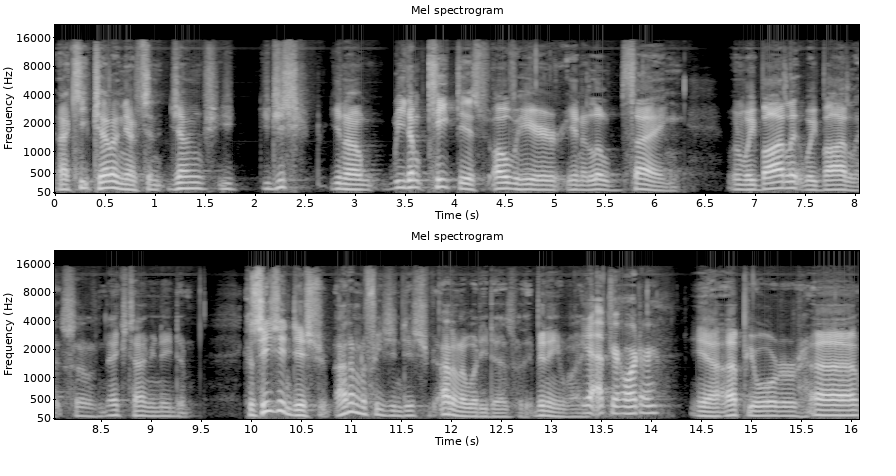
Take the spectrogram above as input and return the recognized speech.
and I keep telling him, I said, James, you you just you know we don't keep this over here in a little thing. When we bottle it, we bottle it. So next time you need to, because he's in district. I don't know if he's in district. I don't know what he does with it, but anyway, Yeah, up your order. yeah, up your order. Uh,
